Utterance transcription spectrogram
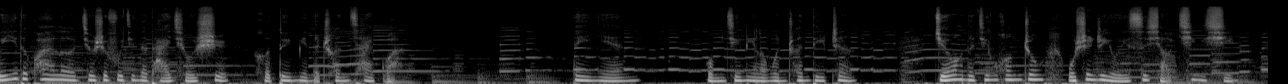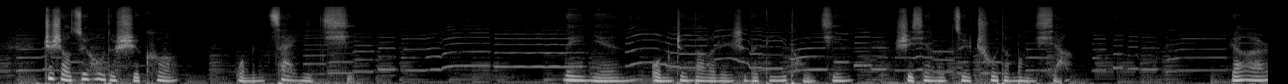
唯一的快乐就是附近的台球室和对面的川菜馆。那一年。我们经历了汶川地震，绝望的惊慌中，我甚至有一丝小庆幸，至少最后的时刻，我们在一起。那一年，我们挣到了人生的第一桶金，实现了最初的梦想。然而，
